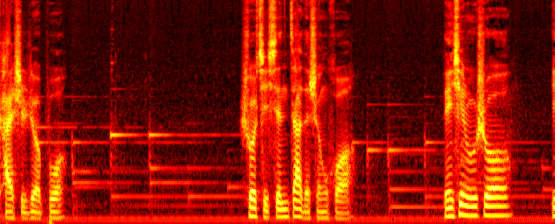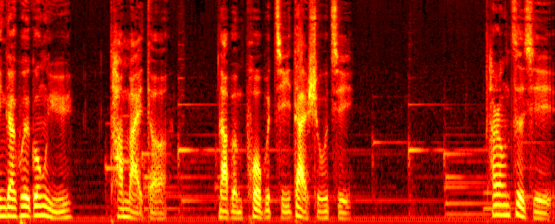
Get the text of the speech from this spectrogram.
开始热播。说起现在的生活，林心如说，应该归功于她买的那本迫不及待书籍。她让自己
